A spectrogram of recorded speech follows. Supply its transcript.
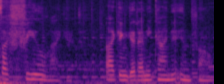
As I feel like it, I can get any kind of info.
